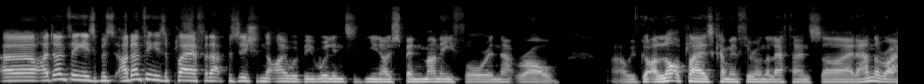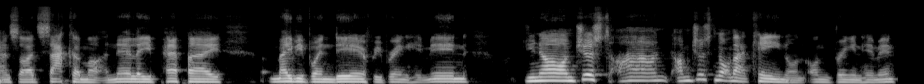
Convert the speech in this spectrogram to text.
Uh, I don't think he's. I don't think he's a player for that position that I would be willing to, you know, spend money for in that role. Uh, we've got a lot of players coming through on the left hand side and the right hand side. Saka, Martinelli, Pepe, maybe Buendia if we bring him in. You know, I'm just I'm, I'm just not that keen on on bringing him in.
